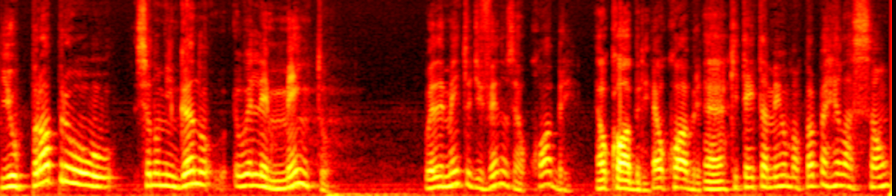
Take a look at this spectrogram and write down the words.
E o próprio, se eu não me engano, o elemento, o elemento de Vênus é o cobre? É o cobre. É o cobre, É. que tem também uma própria relação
